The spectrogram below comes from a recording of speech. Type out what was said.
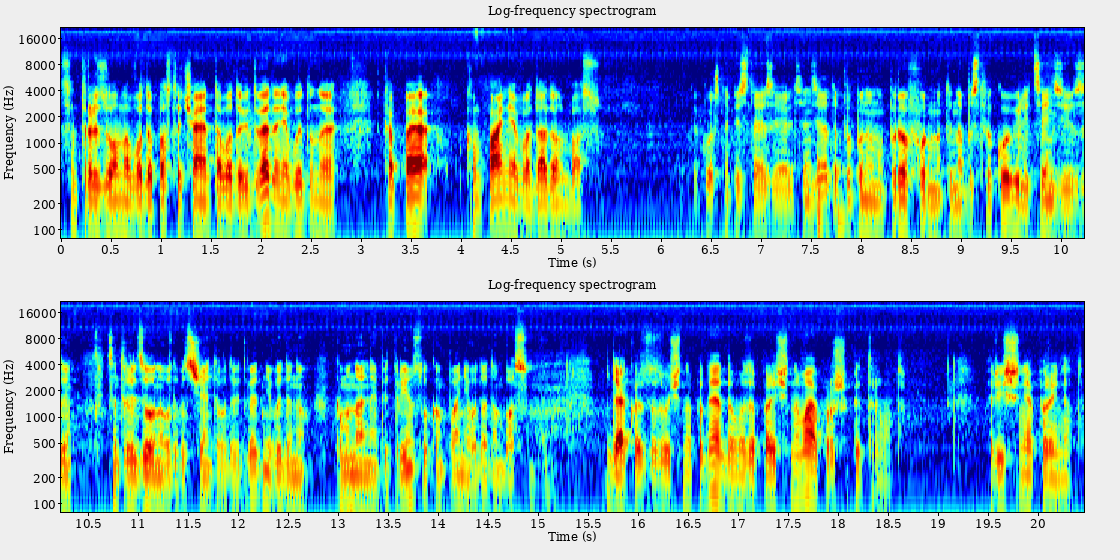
централізованого водопостачання та водовідведення виданої КП компанія Вода Донбасу. Також на підставі заяви ліцензіата пропонуємо переоформити на безстрокові ліцензію з централізованого водопостачання та водовідведення, видану комунальне підприємство компанія Вода Донбасу. Дякую за озвучене подання. Думаю, заперечень немає. Прошу підтримати. Рішення прийнято.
